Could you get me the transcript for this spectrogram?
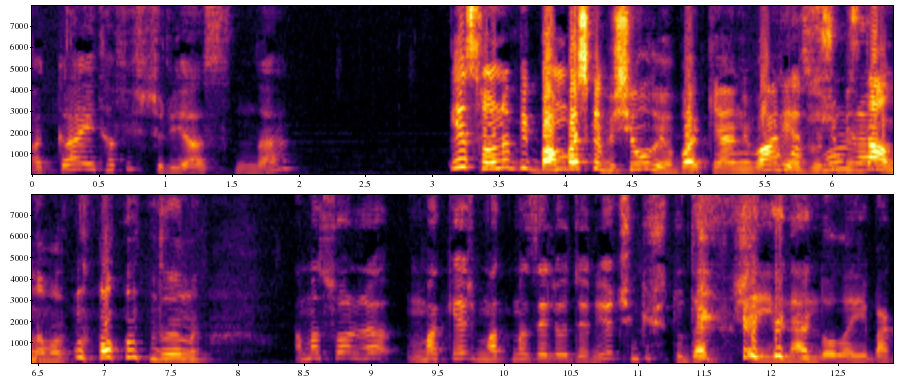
Bak gayet hafif sürüyor aslında. Ya sonra bir bambaşka bir şey oluyor bak yani var ya Ama ruju biz de sonra- anlamadık ne olduğunu. Ama sonra makyaj matmazelo dönüyor. Çünkü şu dudak şeyinden dolayı bak.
